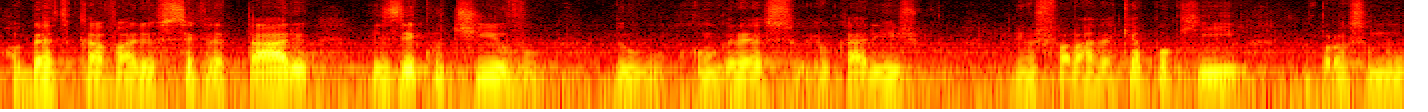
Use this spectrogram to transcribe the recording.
Roberto Cavalho é o secretário executivo do Congresso Eucarístico. Iremos falar daqui a pouquinho, próximo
